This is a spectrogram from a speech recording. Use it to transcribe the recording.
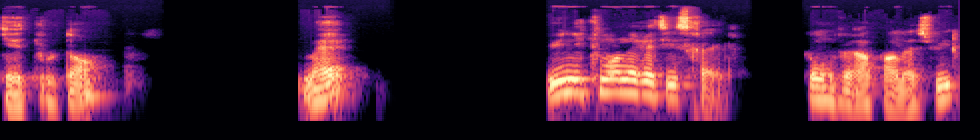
qui est tout le temps, mais uniquement en Eretz Israël, comme on verra par la suite,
